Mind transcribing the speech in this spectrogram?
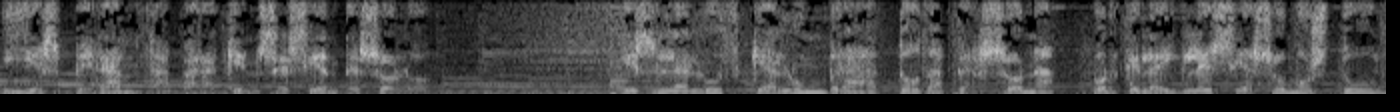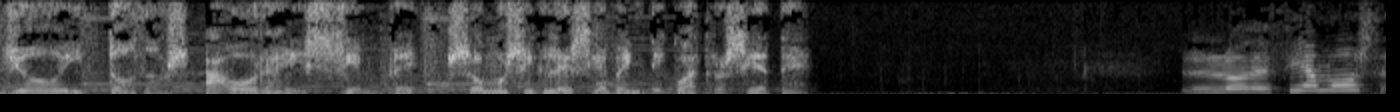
y esperanza para quien se siente solo. Es la luz que alumbra a toda persona, porque la iglesia somos tú, yo y todos, ahora y siempre. Somos Iglesia 24-7. Decíamos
